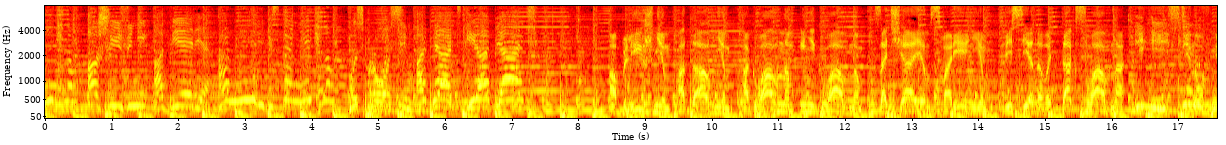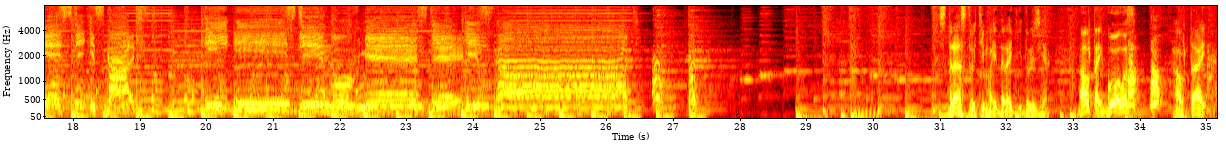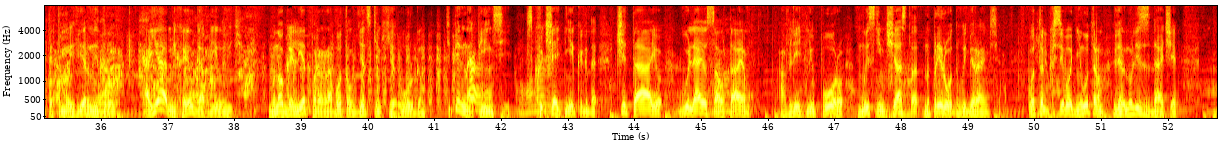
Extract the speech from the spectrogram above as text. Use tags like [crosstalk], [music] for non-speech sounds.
О жизни, о вере О мире бесконечном. Мы спросим опять и опять. О ближнем, о давнем, о главном и не главном За чаем с вареньем беседовать так славно. И истину вместе искать. И истину вместе искать Здравствуйте, мои дорогие друзья. Алтай, голос! Алтай – это мой верный друг. А я Михаил Гаврилович. Много лет проработал детским хирургом. Теперь на пенсии. Скучать некогда. Читаю, гуляю с Алтаем. А в летнюю пору мы с ним часто на природу выбираемся. Вот только сегодня утром вернулись с дачи.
